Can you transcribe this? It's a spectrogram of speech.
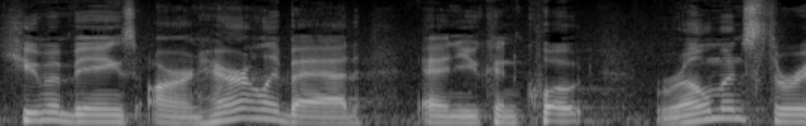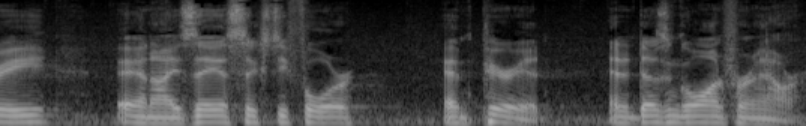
human beings are inherently bad, and you can quote Romans 3 and Isaiah 64 and period. And it doesn't go on for an hour.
